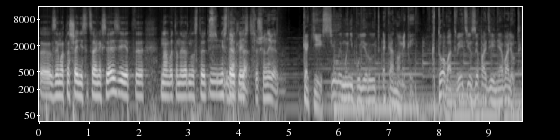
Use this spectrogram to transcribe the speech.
э, взаимоотношений, социальных связей, это нам в это, наверное, стоит, не стоит да, лезть. Да, совершенно верно. Какие силы манипулируют экономикой? Кто в ответе за падение валют?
